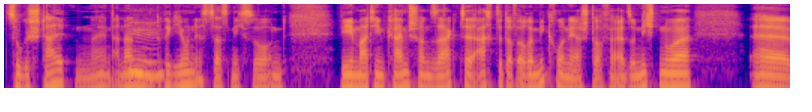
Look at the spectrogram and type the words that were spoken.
zu gestalten. Ne? In anderen Mhm. Regionen ist das nicht so. Und wie Martin Keim schon sagte, achtet auf eure Mikronährstoffe. Also nicht nur äh,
